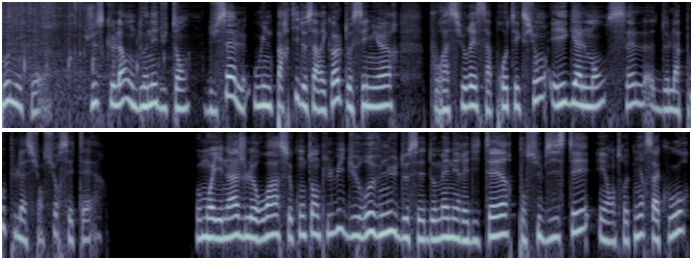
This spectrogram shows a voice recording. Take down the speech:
monétaire. Jusque-là, on donnait du temps, du sel ou une partie de sa récolte au seigneur pour assurer sa protection et également celle de la population sur ses terres. Au Moyen Âge, le roi se contente lui du revenu de ses domaines héréditaires pour subsister et entretenir sa cour,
